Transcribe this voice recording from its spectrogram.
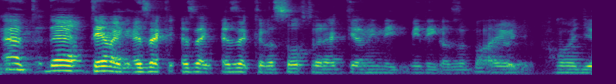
Hát, de tényleg ezek, ezek, ezekkel a szoftverekkel mindig, mindig az a baj, hogy, hogy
